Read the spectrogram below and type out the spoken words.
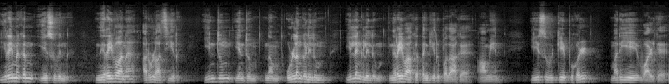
இறைமகன் இயேசுவின் நிறைவான அருளாசியர். இன்றும் என்றும் நம் உள்ளங்களிலும் இல்லங்களிலும் நிறைவாக தங்கியிருப்பதாக. ஆமேன். இயேசுவுக்கே புகழ் மரியே வாழ்க.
